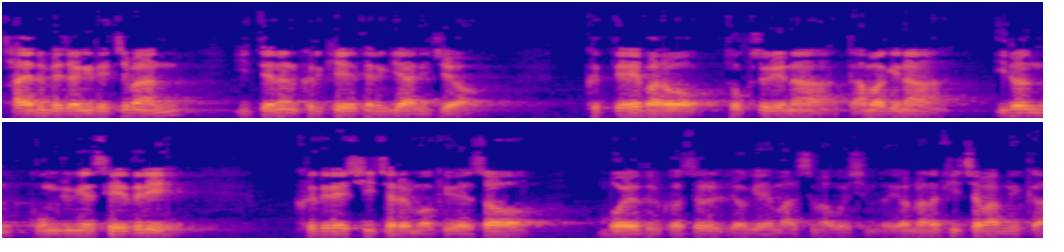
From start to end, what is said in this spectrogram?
자연은 매장이 됐지만 이때는 그렇게 되는 게 아니죠. 그때 바로 독수리나 까마귀나 이런 공중의 새들이 그들의 시체를 먹기 위해서 모여들 것을 여기에 말씀하고 있습니다. 얼마나 비참합니까?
